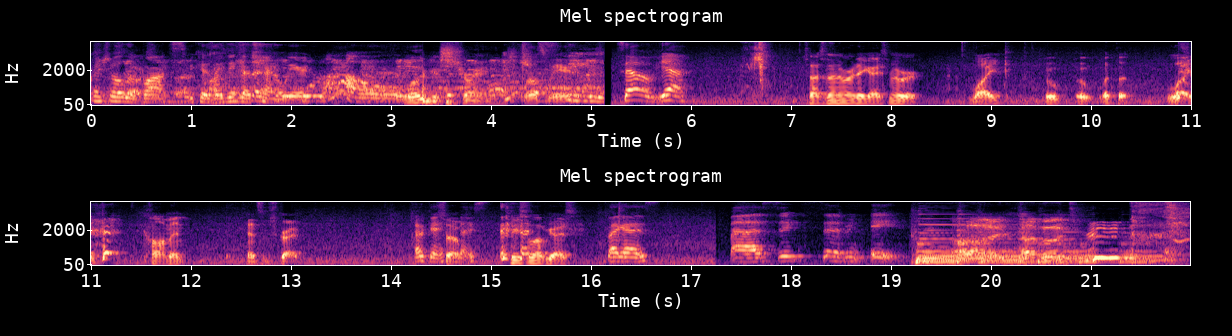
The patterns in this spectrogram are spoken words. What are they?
Calls the remote control a box? Because I think that's kind of weird. Wow. Well, you're strange. That's weird. So yeah, So that's the end of our day, guys. Remember, like, oh, oh, what the? Like, comment, and subscribe. okay, So, nice. peace and love, guys. Bye guys. Five, six, seven, eight. I have a dream.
